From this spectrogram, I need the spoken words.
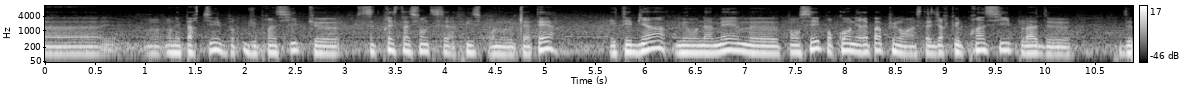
on- est parti du principe que cette prestation de service pour nos locataires était bien, mais on a même euh, pensé pourquoi on n'irait pas plus loin. C'est-à-dire que le principe là, de, de-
